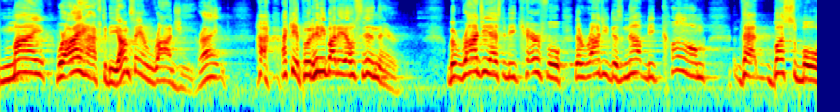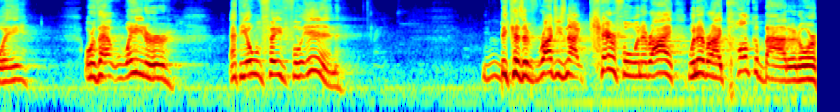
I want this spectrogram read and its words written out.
my, where I have to be, I'm saying Raji, right? I, can't put anybody else in there. But Raji has to be careful that Raji does not become that busboy or that waiter at the Old Faithful Inn. Because if Raji's not careful whenever I, whenever I talk about it or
